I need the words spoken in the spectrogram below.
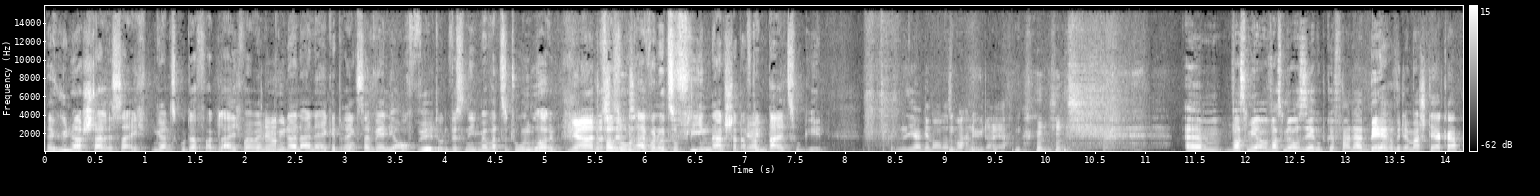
der Hühnerstall ist da echt ein ganz guter Vergleich, weil wenn ja. du Hühner in eine Ecke drängst, dann werden die auch wild und wissen nicht mehr, was sie tun sollen. Ja, und versuchen stimmt. einfach nur zu fliehen, anstatt auf ja. den Ball zu gehen. Ja, genau, das machen Hühner, ja. ähm, was, mir, was mir auch sehr gut gefallen hat, Bäre wird immer stärker.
